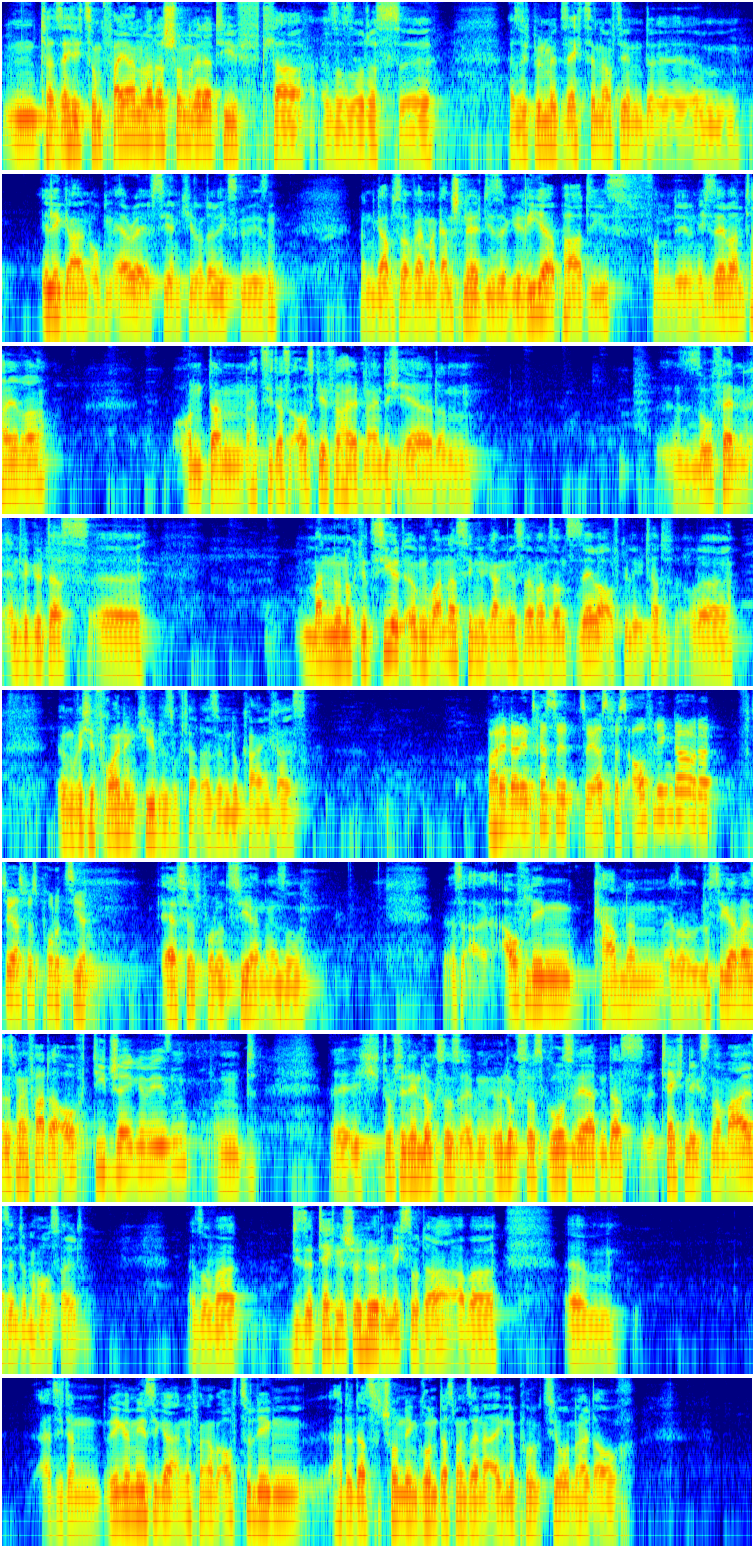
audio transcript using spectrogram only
Hm, Tatsächlich zum Feiern war das schon relativ klar. Also so, dass äh, also ich bin mit 16 auf den äh, ähm, illegalen Open Air Raves hier in Kiel unterwegs gewesen. Dann gab es auf einmal ganz schnell diese Guerilla-Partys, von denen ich selber ein Teil war. Und dann hat sich das Ausgehverhalten eigentlich eher dann insofern entwickelt, dass äh, man nur noch gezielt irgendwo anders hingegangen ist, weil man sonst selber aufgelegt hat oder irgendwelche Freunde in Kiel besucht hat, also im lokalen Kreis. War denn dein Interesse zuerst fürs Auflegen da oder zuerst fürs Produzieren? Erst fürs Produzieren, also das Auflegen kam dann, also lustigerweise ist mein Vater auch DJ gewesen und äh, ich durfte den Luxus im Luxus groß werden, dass Techniks normal sind im Haushalt. Also war diese technische Hürde nicht so da, aber ähm, als ich dann regelmäßiger angefangen habe aufzulegen, hatte das schon den Grund, dass man seine eigene Produktion halt auch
